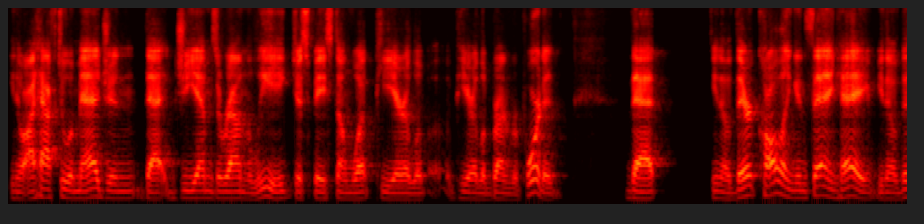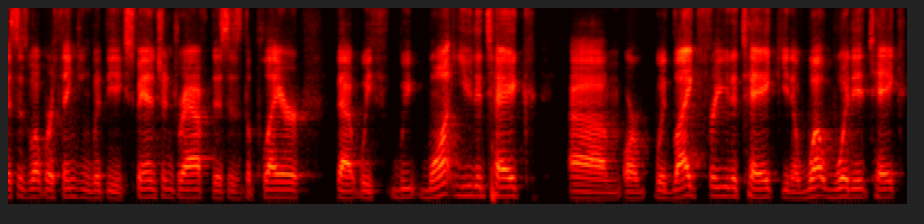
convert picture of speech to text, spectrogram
you know, I have to imagine that GMs around the league, just based on what Pierre Le- Pierre LeBrun reported, that you know they're calling and saying, "Hey, you know, this is what we're thinking with the expansion draft. This is the player that we we want you to take, um, or would like for you to take. You know, what would it take?"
